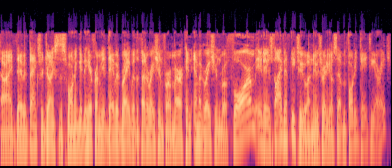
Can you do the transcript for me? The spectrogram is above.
All right, David, thanks for joining us this morning. Good to hear from you. David Ray with the Federation for American Immigration Reform. It is 552 on News Radio 740 KTRH.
